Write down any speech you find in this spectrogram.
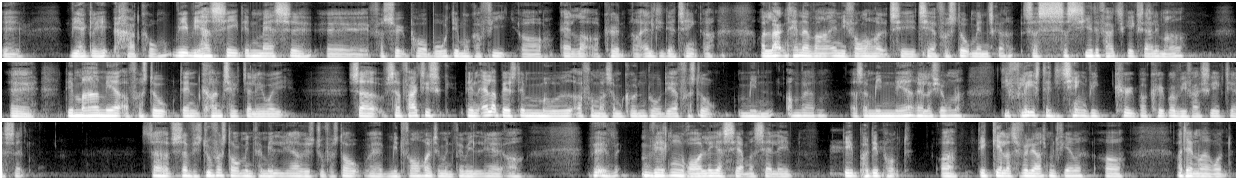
øh, virkelig hardcore. Vi, vi har set en masse øh, forsøg på at bruge demografi og alder og køn og alle de der ting. Og, og langt hen ad vejen i forhold til, til at forstå mennesker, så, så siger det faktisk ikke særlig meget. Øh, det er meget mere at forstå den kontekst, jeg lever i. Så, så faktisk, den allerbedste måde at få mig som kunde på, det er at forstå min omverden, altså mine nære relationer. De fleste af de ting, vi køber, køber vi faktisk ikke til os selv. Så, så hvis du forstår min familie, og hvis du forstår øh, mit forhold til min familie, og hvilken rolle jeg ser mig selv ind, det, på det punkt. Og det gælder selvfølgelig også mit firma, og, og den vej rundt.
